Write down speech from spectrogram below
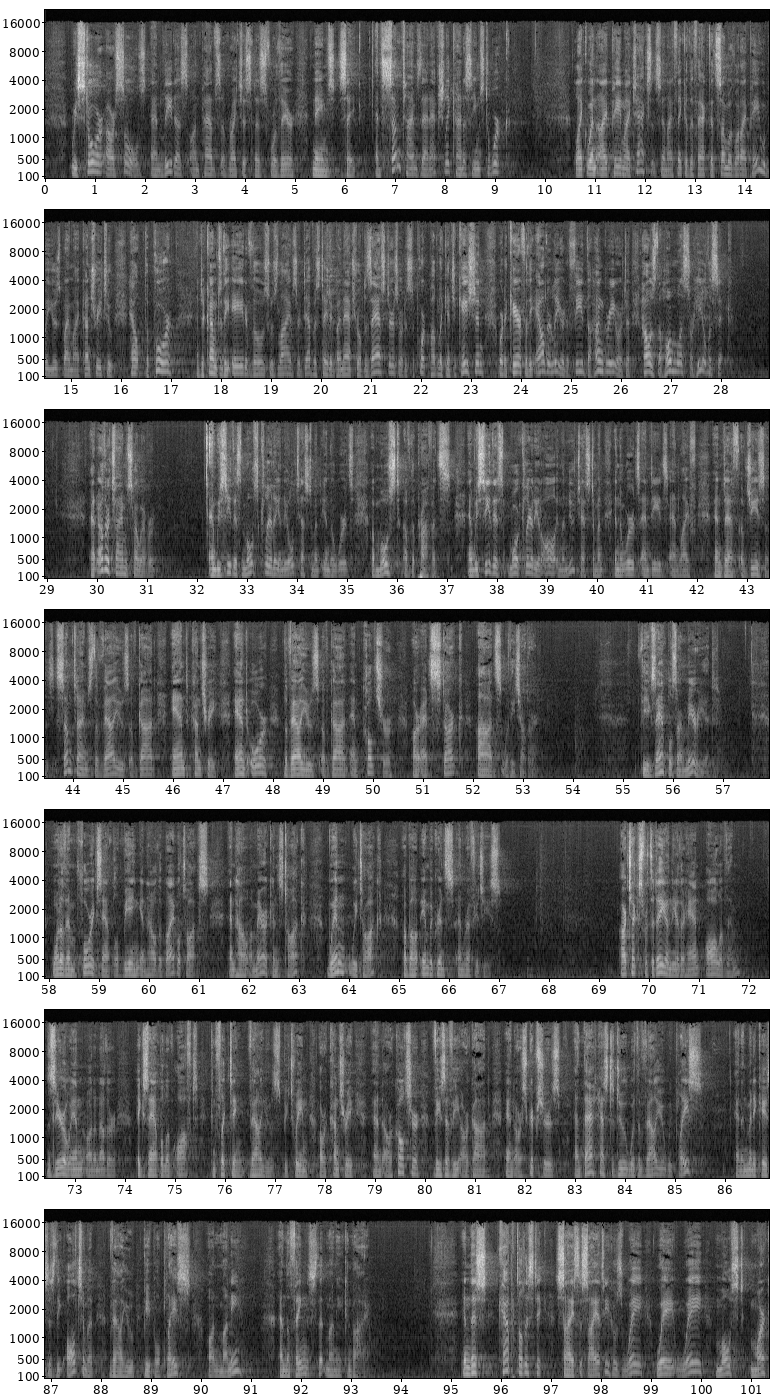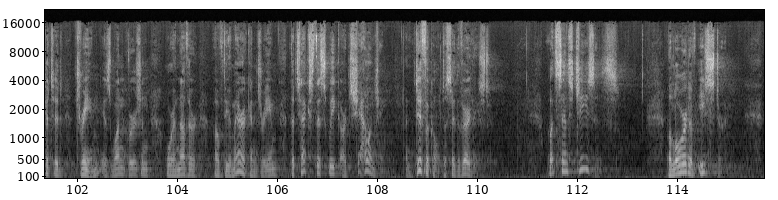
restore our souls and lead us on paths of righteousness for their name's sake. And sometimes that actually kind of seems to work. Like when I pay my taxes and I think of the fact that some of what I pay will be used by my country to help the poor and to come to the aid of those whose lives are devastated by natural disasters, or to support public education, or to care for the elderly, or to feed the hungry, or to house the homeless, or heal the sick. At other times, however, and we see this most clearly in the Old Testament in the words of most of the prophets. And we see this more clearly at all in the New Testament in the words and deeds and life and death of Jesus. Sometimes the values of God and country and or the values of God and culture are at stark odds with each other. The examples are myriad. One of them, for example, being in how the Bible talks and how Americans talk when we talk about immigrants and refugees. Our text for today, on the other hand, all of them, zero in on another example of oft conflicting values between our country and our culture vis a vis our God and our scriptures. And that has to do with the value we place, and in many cases, the ultimate value people place on money and the things that money can buy. In this capitalistic society, whose way, way, way most marketed dream is one version or another of the American dream, the texts this week are challenging and difficult to say the very least. But since Jesus, the Lord of Easter,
